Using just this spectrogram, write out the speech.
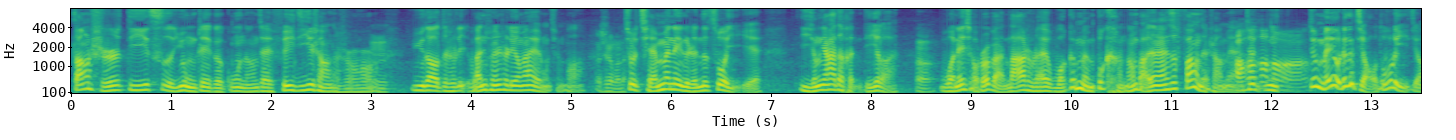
当时第一次用这个功能在飞机上的时候，嗯遇到的是完全是另外一种情况，是什么呢？就是前面那个人的座椅已经压得很低了，嗯，我那小桌板拉出来，我根本不可能把 NS 放在上面，啊就你啊就没有这个角度了，已经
